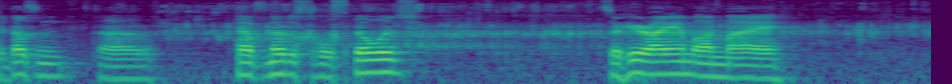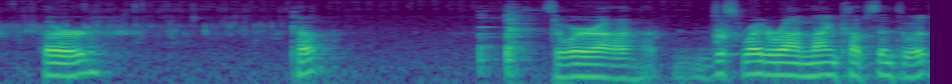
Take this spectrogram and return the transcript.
it doesn't uh, have noticeable spillage. So here I am on my third cup. So we're uh, just right around nine cups into it.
